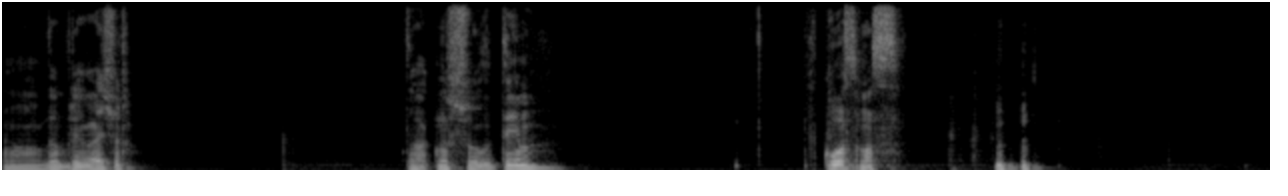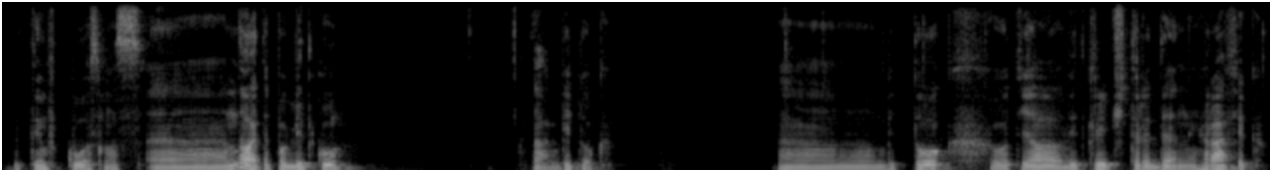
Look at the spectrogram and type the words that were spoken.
Так, добрий вечір. Так, ну що, летим в космос. Летим в космос. Е, ну, давайте по бітку. Так, біток. Е, біток. От я відкрив 4денний графік.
